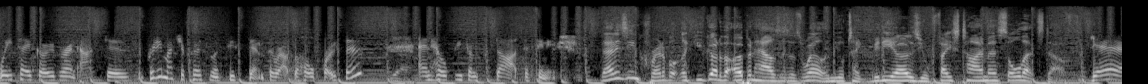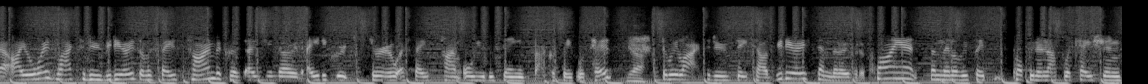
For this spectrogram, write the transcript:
we take over and act as pretty much a personal assistant throughout the whole process Yeah. and help you from start to finish. That is incredible. Like you go to the open houses as well, and you'll take videos, you'll FaceTime us, all that stuff. Yeah, I always like to do videos of a FaceTime because, as you know, the 80 groups through a FaceTime, all you'll be seeing is back of people's heads. Yeah. So we like to do detailed videos, send that over to clients, and then obviously pop in an application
